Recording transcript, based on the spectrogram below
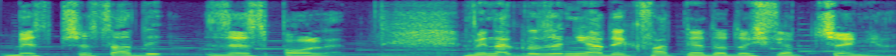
bez przesady, zespole. Wynagrodzenie adekwatne do doświadczenia.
